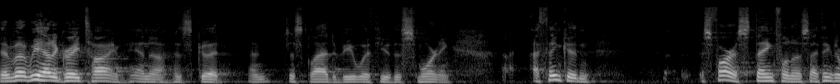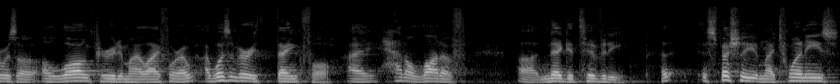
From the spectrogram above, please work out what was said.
and, but we had a great time and uh, it's good. I'm just glad to be with you this morning. I think in, as far as thankfulness, I think there was a, a long period in my life where I, I, wasn't very thankful. I had a lot of uh, negativity, uh, especially in my 20s,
